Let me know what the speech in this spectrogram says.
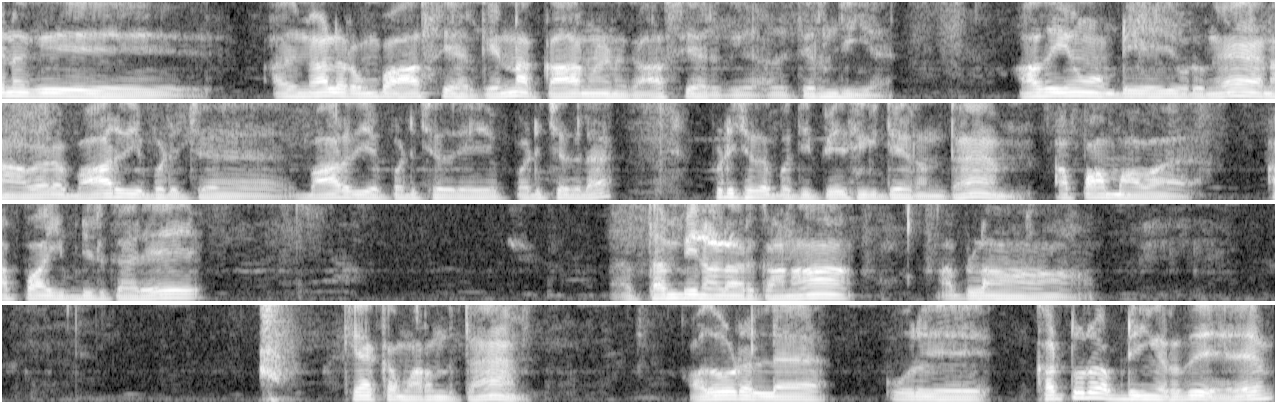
எனக்கு அது மேலே ரொம்ப ஆசையாக இருக்குது என்ன காரணம் எனக்கு ஆசையாக இருக்குது அது தெரிஞ்சுக்க அதையும் அப்படியே எழுதி விடுங்க. நான் வேறு பாரதியை படித்த பாரதியை படித்ததில் படித்ததில் பிடிச்சதை பற்றி பேசிக்கிட்டே இருந்துட்டேன். அப்பா அம்மாவை அப்பா இப்படி இருக்காரு. தம்பி நல்லா இருக்கானா? அப்படிலாம் கேட்க மறந்துட்டேன். அதோடு இல்லை ஒரு கட்டுரை அப்படிங்கிறது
